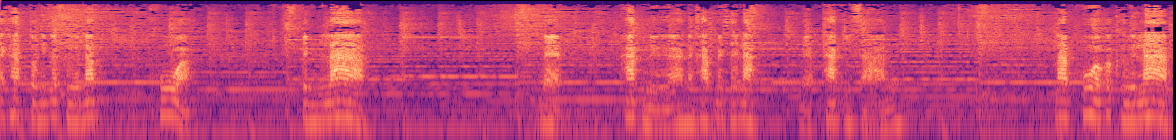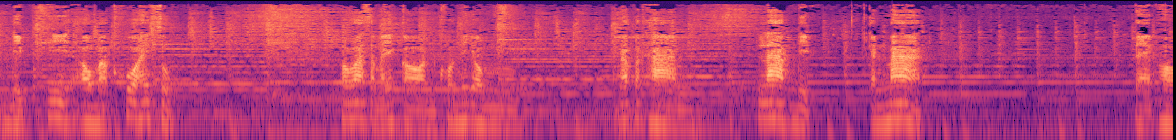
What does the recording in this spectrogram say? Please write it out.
นะครับตัวนี้ก็คือลาบคั่ว เป็นลาบ แบบภาคเหนือนะครับ ไม่ใช่ลาบแบบภาคอีสาน ลาบคั่วก็คือลาบดิบที่เอามาคั่วให้สุกเพราะว่าสมัยก่อนคนนิยมรับประทานลาบดิบกันมาก แต่พอ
